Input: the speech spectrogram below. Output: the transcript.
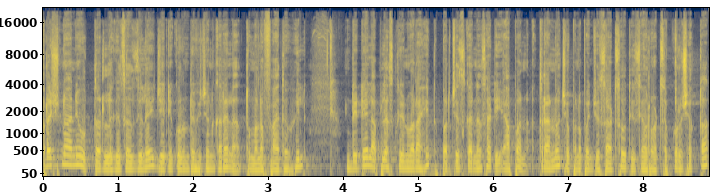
प्रश्न आणि उत्तर लगेचच दिलं आहे जेणेकरून रिव्हिजन करायला तुम्हाला फायदा होईल. डिटेल आपल्या स्क्रीनवर आहेत. परचेस करण्यासाठी आपण त्र्याण्णव छप्पन्न पंचवीस साठ चौतीस यावर व्हॉट्सअप करू शकतात.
